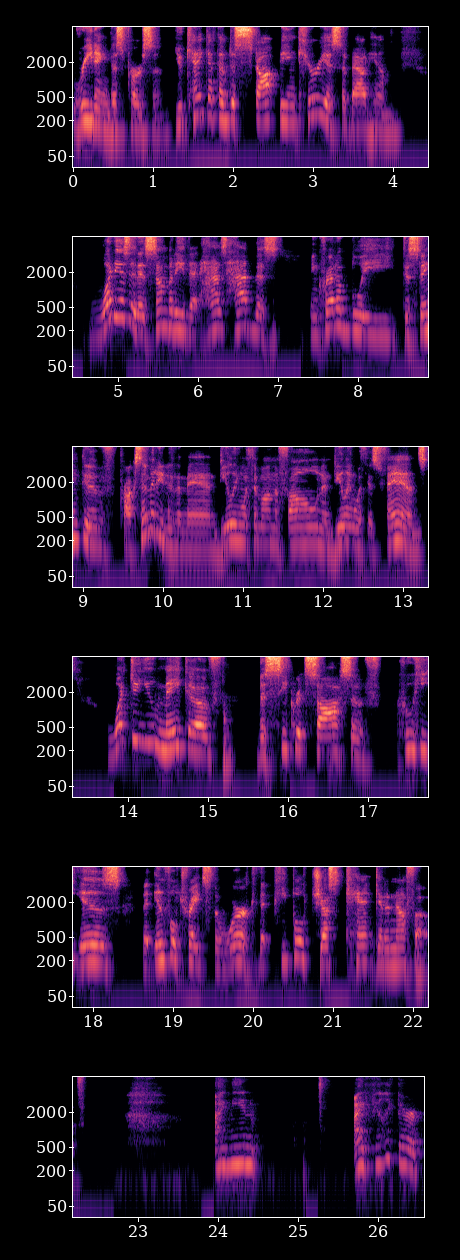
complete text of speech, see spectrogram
reading this person. You can't get them to stop being curious about him. What is it as somebody that has had this incredibly distinctive proximity to the man, dealing with him on the phone and dealing with his fans? What do you make of the secret sauce of who he is that infiltrates the work that people just can't get enough of? I mean, I feel like there are,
